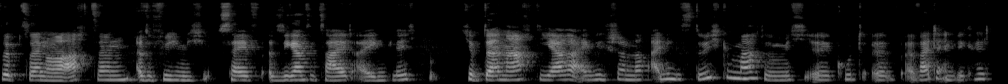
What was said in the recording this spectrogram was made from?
17 oder 18. Also fühle ich mich safe, also die ganze Zeit eigentlich. Ich habe danach die Jahre eigentlich schon noch einiges durchgemacht und mich äh, gut äh, weiterentwickelt.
